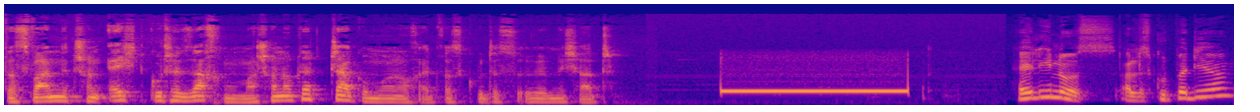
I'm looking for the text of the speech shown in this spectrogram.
Das waren jetzt schon echt gute Sachen. Mal schauen, ob der Giacomo noch etwas Gutes über mich hat. Hey Linus, alles gut bei dir?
